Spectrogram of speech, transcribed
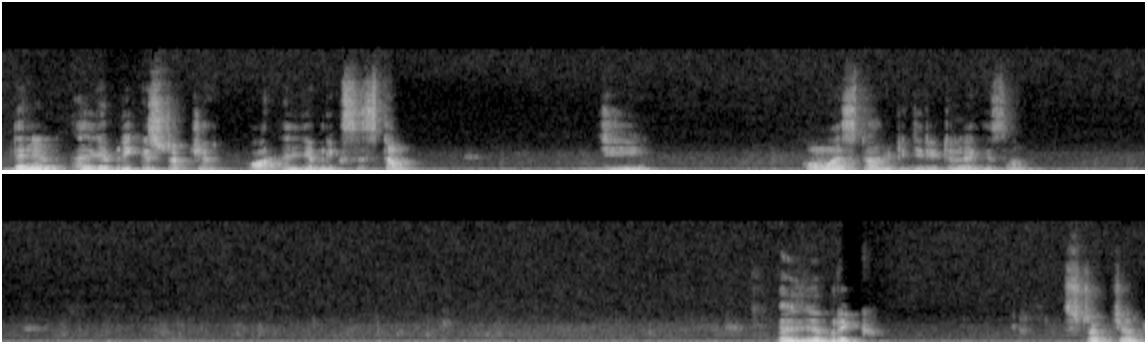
Then in algebraic structure or algebraic system g comma star it is written like this one algebraic structure.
